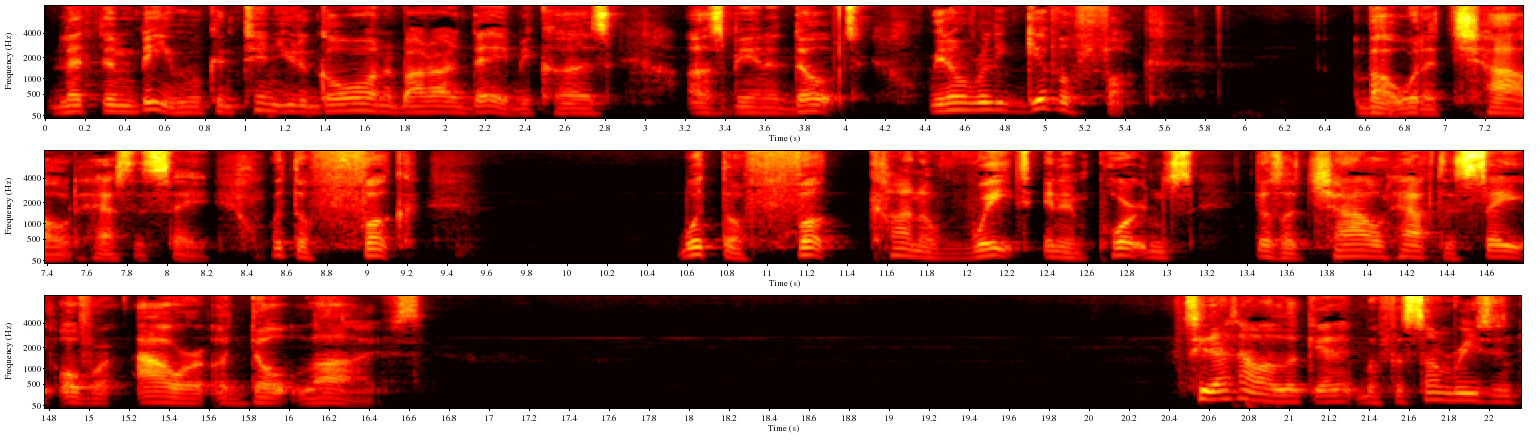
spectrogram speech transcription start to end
let them be. We'll continue to go on about our day because us being adults, we don't really give a fuck about what a child has to say. What the fuck? What the fuck kind of weight and importance does a child have to say over our adult lives? See, that's how I look at it, but for some reason,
